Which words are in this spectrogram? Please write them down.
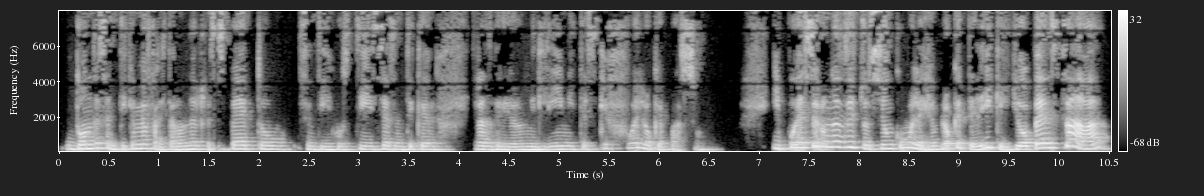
dónde sentí que me faltaron el respeto, sentí injusticia, sentí que transgredieron mis límites, qué fue lo que pasó. Y puede ser una situación como el ejemplo que te di, que yo pensaba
